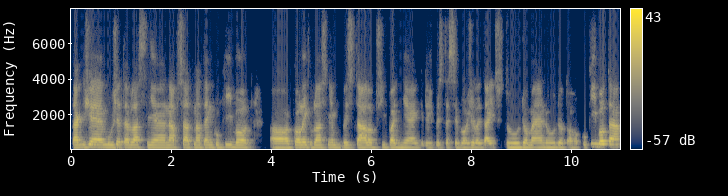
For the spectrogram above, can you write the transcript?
takže můžete vlastně napsat na ten cookie bot, uh, kolik vlastně by stálo případně, když byste si vložili tady tu doménu do toho cookie bota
